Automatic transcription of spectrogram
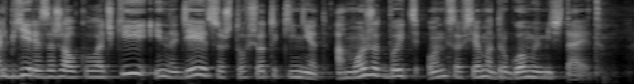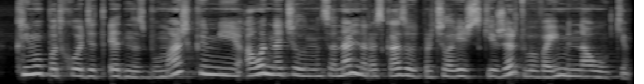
Альбьери зажал кулачки и надеется, что все-таки нет. А может быть, он совсем о другом и мечтает. К нему подходит Эдна с бумажками, а он начал эмоционально рассказывать про человеческие жертвы во имя науки.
